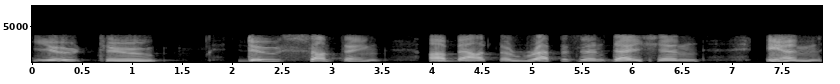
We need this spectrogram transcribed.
you to do something about the representation in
